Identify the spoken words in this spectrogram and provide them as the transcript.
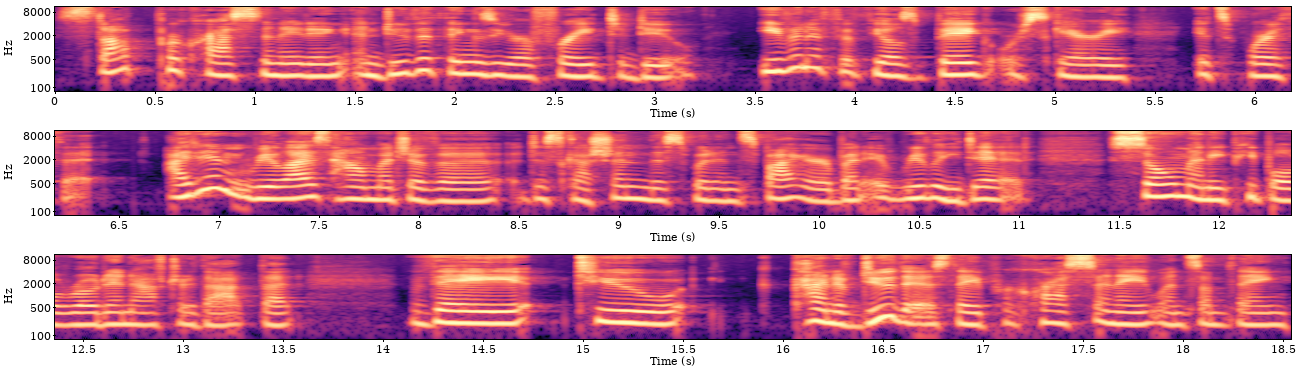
stop procrastinating and do the things you're afraid to do. Even if it feels big or scary, it's worth it. I didn't realize how much of a discussion this would inspire, but it really did so many people wrote in after that that they to kind of do this, they procrastinate when something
